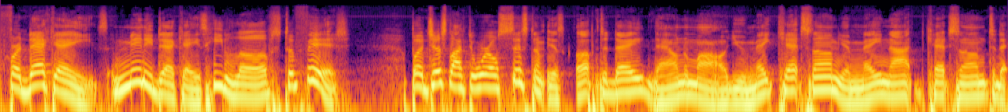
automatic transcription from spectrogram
for decades, many decades. He loves to fish. But just like the world system is up today, down tomorrow. You may catch some, you may not catch some today.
